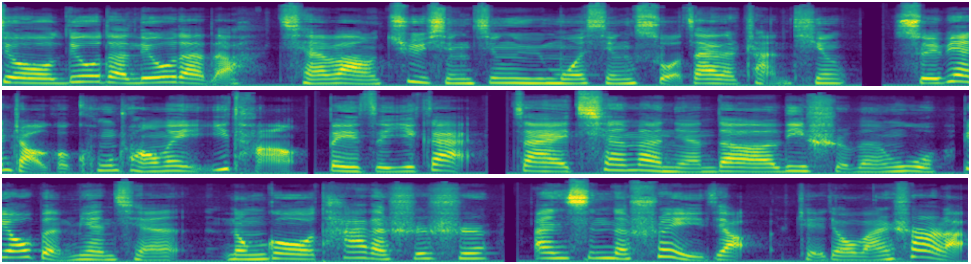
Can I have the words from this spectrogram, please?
就溜达溜达的前往巨型鲸鱼模型所在的展厅，随便找个空床位一躺，被子一盖，在千万年的历史文物标本面前，能够踏踏实实、安心的睡一觉。这就完事儿了。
